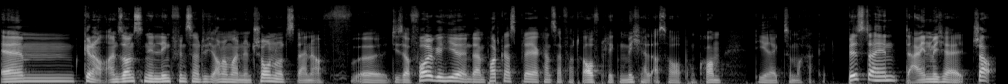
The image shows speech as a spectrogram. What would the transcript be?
Ähm, genau, ansonsten den Link findest du natürlich auch nochmal in den Shownotes deiner, äh, dieser Folge hier in deinem Podcast-Player. Kannst einfach draufklicken, michaelassauer.com, direkt zum Macherkit. Bis dahin, dein Michael. Ciao.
